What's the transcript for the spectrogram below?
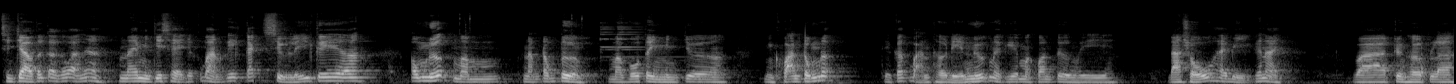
Xin chào tất cả các bạn nhé Hôm nay mình chia sẻ cho các bạn cái cách xử lý cái ờ, ống nước mà nằm trong tường mà vô tình mình chưa, mình khoan trúng đó. Thì các bạn thở điện nước này kia mà khoan tường thì đa số hay bị cái này. Và trường hợp là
